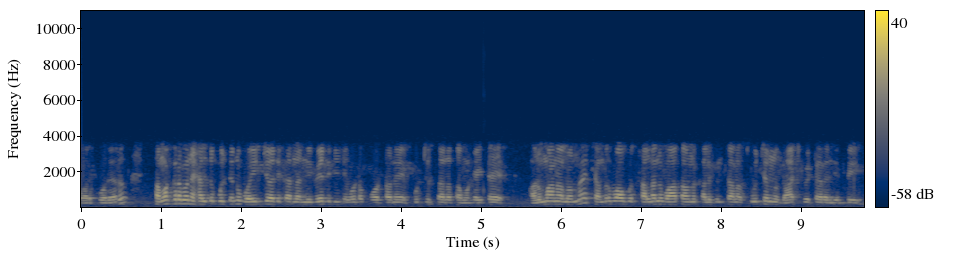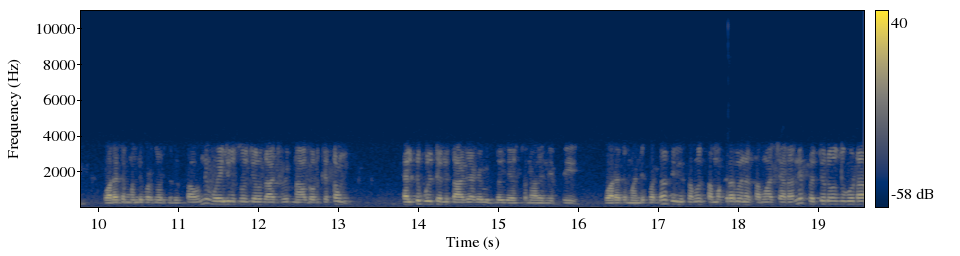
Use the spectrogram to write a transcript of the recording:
వారు కోరారు సమగ్రమైన హెల్త్ బులెటిన్ వైద్య అధికారుల నివేదిక ఇవ్వడం పోవటమే పూర్తి స్థాయిలో తమకైతే అనుమానాలు ఉన్నాయి చంద్రబాబు చల్లని వాతావరణం కలిగించాలన్న సూచనలు దాచిపెట్టారని చెప్పి వారైతే మండిపడుతున్నట్టు తెలుస్తా ఉంది. వైద్యుల సూచనలు దాచిపెట్టి నాలుగు రోజుల క్రితం హెల్త్ బులెటిన్ తాజాగా విడుదల చేస్తున్నారని చెప్పి వారైతే మండిపడ్డారు. దీనికి సంబంధించి సమగ్రమైన సమాచారాన్ని ప్రతిరోజు కూడా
